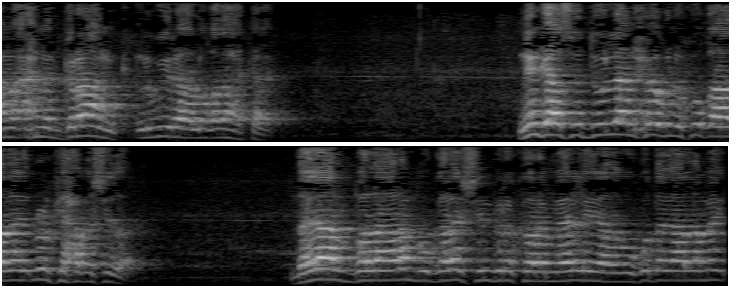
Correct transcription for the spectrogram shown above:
ama axmed grank lagu yihahdo luqadaha kale. Ninkaasuu duulaan xoogli ku qaaday dhulkii xabashida dagaal ballaaran buu galay shimbiro kore meelo la yihahdo wuu ku dagaalamay.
